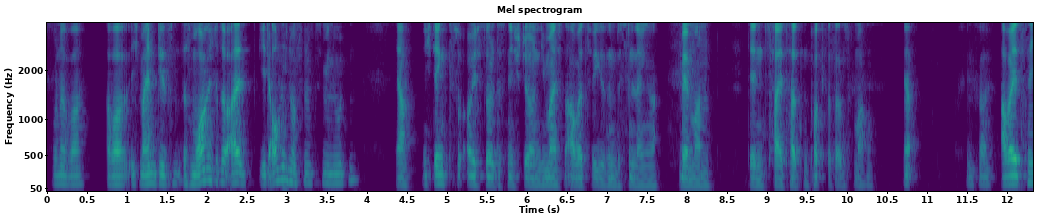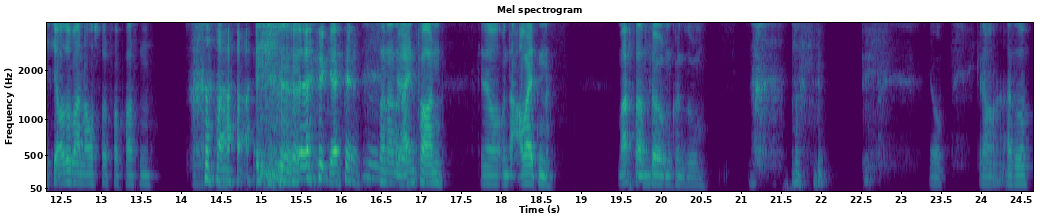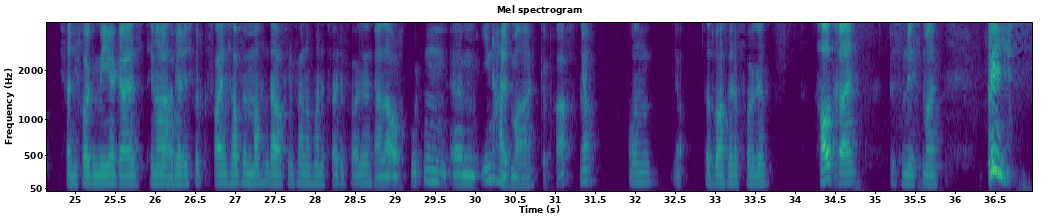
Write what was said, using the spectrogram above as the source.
wunderbar. Aber ich meine, dieses, das Morgenritual geht auch nicht nur 15 Minuten. Ja, ich denke, so, euch sollte es nicht stören. Die meisten Arbeitswege sind ein bisschen länger, wenn man denn Zeit hat, einen Podcast anzumachen. Auf jeden Fall. Aber jetzt nicht die Autobahnausfahrt verpassen, Geil. sondern Ja. reinfahren Genau. und arbeiten. Macht was Und- für euren Konsum. Jo, genau. Also, ich fand die Folge mega geil. Das Thema hat mir richtig gut gefallen. Ich hoffe, wir machen da auf jeden Fall nochmal eine zweite Folge. Ja, also auch guten ähm, Inhalt mal gebracht. Ja. Und ja, das war's mit der Folge. Haut rein. Bis zum nächsten Mal. Peace!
